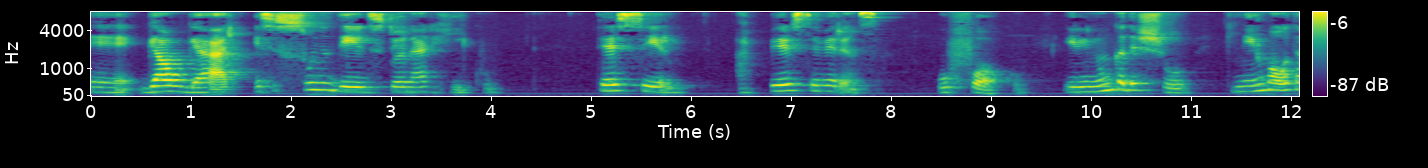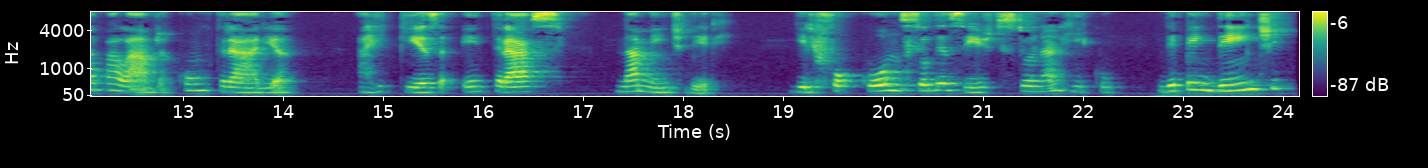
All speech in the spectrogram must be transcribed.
é, galgar esse sonho dele de se tornar rico. Terceiro, a perseverança, o foco. Ele nunca deixou que nenhuma outra palavra contrária à riqueza entrasse na mente dele. E ele focou no seu desejo de se tornar rico independente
